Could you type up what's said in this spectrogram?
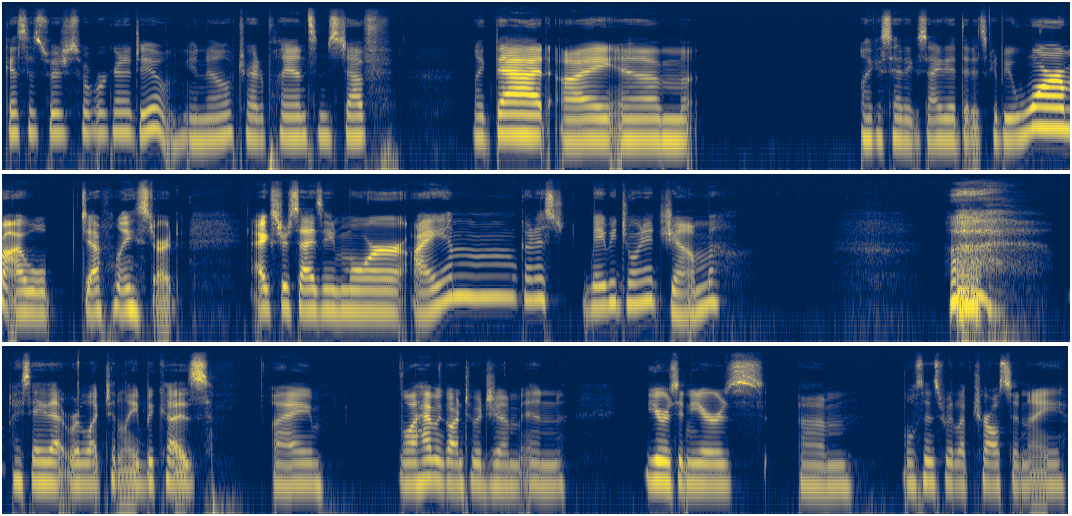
guess that's just what we're gonna do. You know, try to plan some stuff like that. I am, like I said, excited that it's going to be warm. I will definitely start exercising more. I am going to maybe join a gym. I say that reluctantly because I, well, I haven't gone to a gym in years and years. Um, well, since we left Charleston, I,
